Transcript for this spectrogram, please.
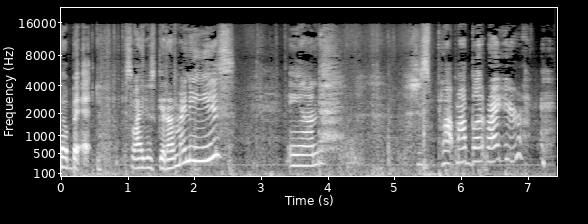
the bed. So I just get on my knees and just plop my butt right here.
